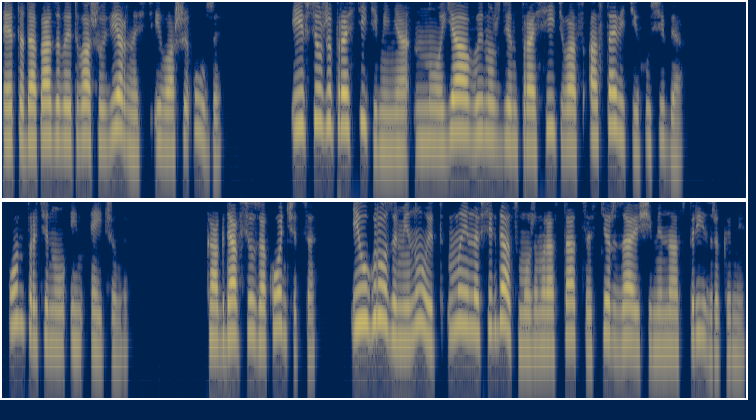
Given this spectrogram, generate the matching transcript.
Это доказывает вашу верность и ваши узы. И все же простите меня, но я вынужден просить вас оставить их у себя. Он протянул им Эйджелы. Когда все закончится и угроза минует, мы навсегда сможем расстаться с терзающими нас призраками.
